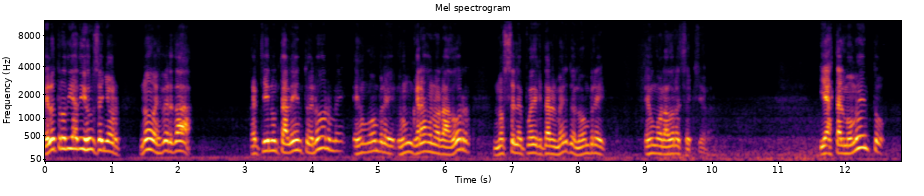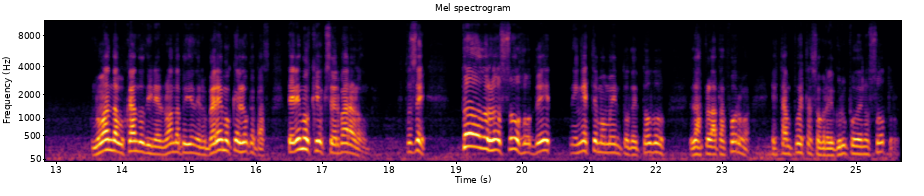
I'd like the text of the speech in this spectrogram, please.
El otro día dijo un señor, no, es verdad, él tiene un talento enorme, es un hombre, es un gran orador, no se le puede quitar el mérito, el hombre es un orador excepcional. Y hasta el momento no anda buscando dinero, no anda pidiendo dinero. Veremos qué es lo que pasa. Tenemos que observar al hombre. Entonces, todos los ojos de, en este momento de todas las plataformas están puestas sobre el grupo de nosotros.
